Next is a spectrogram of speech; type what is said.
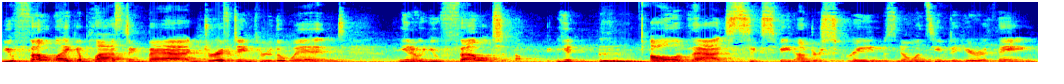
you felt like a plastic bag drifting through the wind you know, you felt all of that, six feet under screams, no one seemed to hear a thing.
